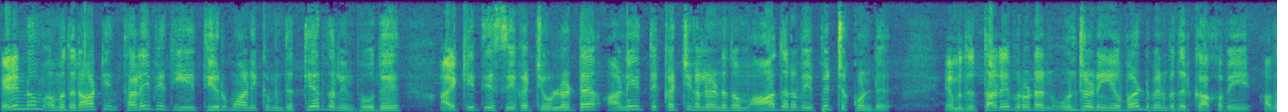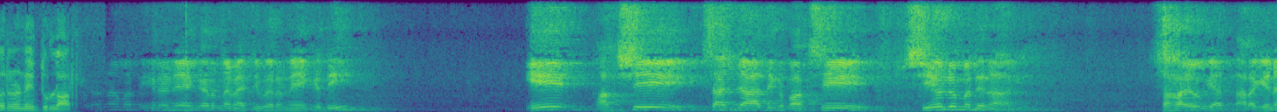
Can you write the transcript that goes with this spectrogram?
எனினும் நமது நாட்டின் தலைவிதியை தீர்மானிக்கும் இந்த தேர்தலின் போது ஐக்கிய தேசிய கட்சி உள்ளிட்ட அனைத்து கட்சிகளினதும் ஆதரவை பெற்றுக்கொண்டு எமது தலைவருடன் ஒன்றிணைய வேண்டும் என்பதற்காகவே அவர் இணைந்துள்ளார் නම තීරණය කරන මැතිවරණයකදී ඒ පක්ෂයේ එක්සත් ජාතික පක්ෂයේ සියලුම දෙනාගේ සහයෝගයත් අරගෙන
